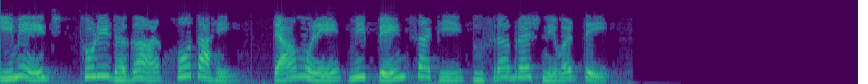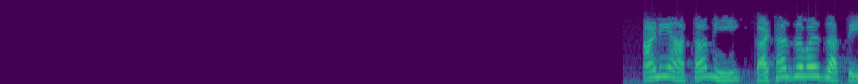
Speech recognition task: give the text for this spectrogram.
इमेज थोडी ढगाळ होत आहे त्यामुळे मी पेंटसाठी दुसरा ब्रश निवडते. आणि आता मी काठाजवळ जाते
